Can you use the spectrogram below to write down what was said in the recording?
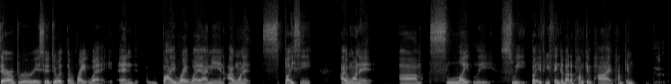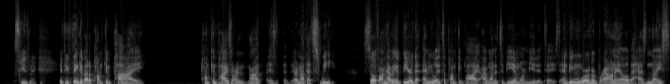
There are breweries who do it the right way. And by right way, I mean I want it spicy. I want it um, slightly sweet. But if you think about a pumpkin pie, pumpkin, excuse me, if you think about a pumpkin pie, pumpkin pies are not is are not that sweet. So if I'm having a beer that emulates a pumpkin pie, I want it to be a more muted taste and be more of a brown ale that has nice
